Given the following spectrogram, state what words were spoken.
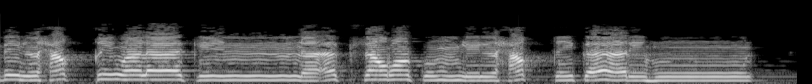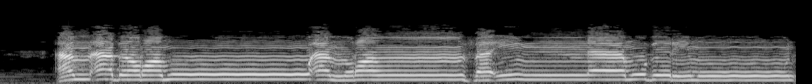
بالحق ولكن أكثركم للحق كارهون ام ابرموا امرا فانا مبرمون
